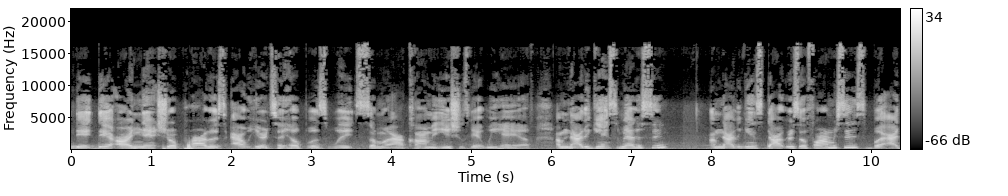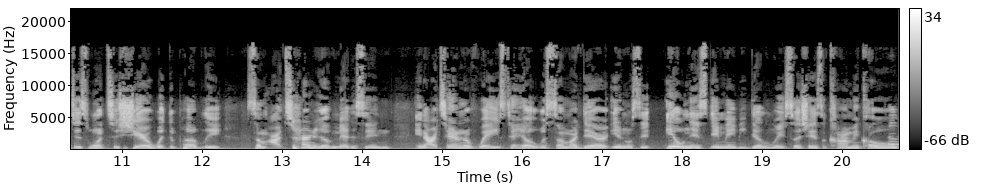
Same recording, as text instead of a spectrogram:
that there are natural products out here to help us with some of our common issues that we have. I'm not against medicine. I'm not against doctors or pharmacists, but I just want to share with the public some alternative medicine and alternative ways to help with some of their illness, illness they may be dealing with, such as a common cold,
